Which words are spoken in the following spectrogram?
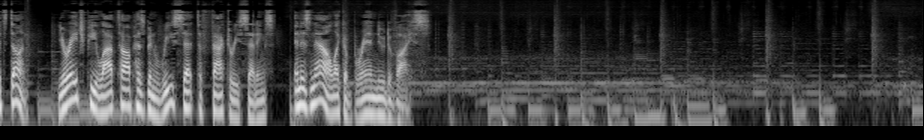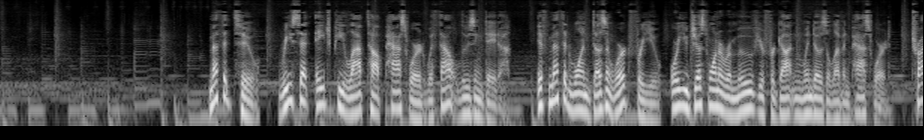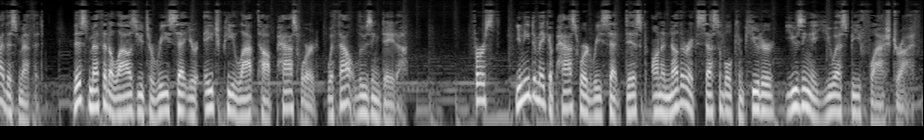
It's done. Your HP laptop has been reset to factory settings and is now like a brand new device. Method 2. Reset HP laptop password without losing data. If Method 1 doesn't work for you or you just want to remove your forgotten Windows 11 password, try this method. This method allows you to reset your HP laptop password without losing data. First, you need to make a password reset disk on another accessible computer using a USB flash drive.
